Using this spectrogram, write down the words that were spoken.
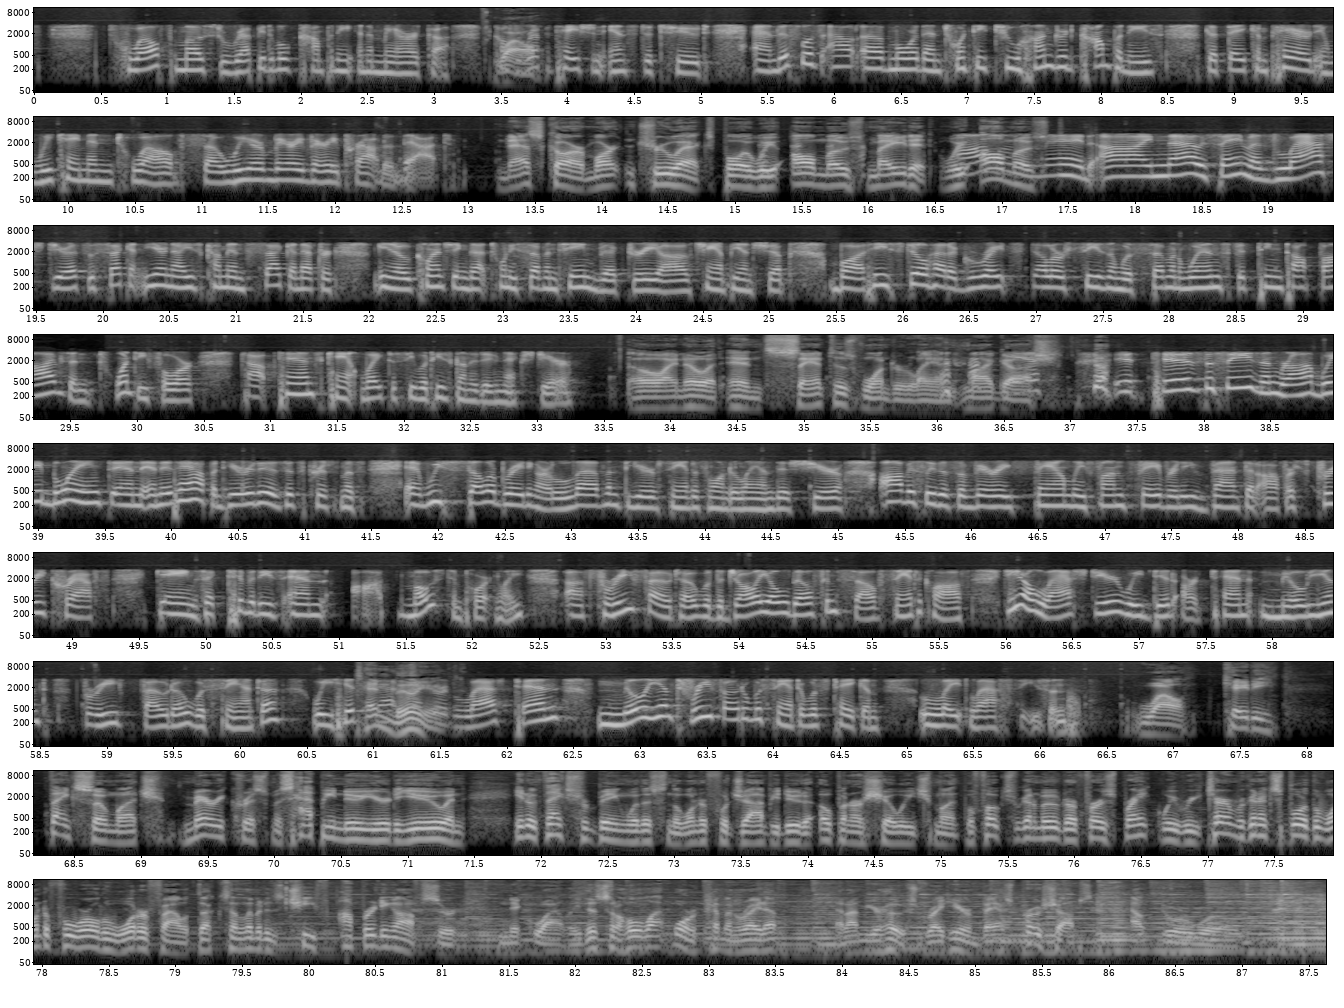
12th most reputable company in America. It's called Wow. the Reputation Institute, and this was out of more than 2,200 companies that they compared, and we came in 12. So we are very, very proud of that. NASCAR, Martin Truex. Boy, we almost made it. We almost. made. I know, same as last year. It's the second year now he's come in second after you know clinching that 2017 victory uh, championship. But he still had a great stellar season with seven wins, 15 top fives, and 24 top tens. Can't wait to see what he's going to do next year. Oh, I know it. And Santa's Wonderland. My gosh. it is the season, Rob. We blinked and, and it happened. Here it is. It's Christmas. And we're celebrating our 11th year of Santa's Wonderland this year. Obviously, this is a very family, fun, favorite event that offers free crafts, games, activities, and uh, most importantly, a free photo with the jolly old elf himself, Santa Claus. Do you know last year we did our 10 millionth free photo with Santa? We hit 10 that million. record last 10 millionth free photo with Santa was taken late last season. Wow. Katie, thanks so much. Merry Christmas. Happy New Year to you. And, you know, thanks for being with us and the wonderful job you do to open our show each month. Well, folks, we're going to move to our first break. We return. We're going to explore the wonderful world of waterfowl with Ducks Unlimited's Chief Operating Officer, Nick Wiley. This and a whole lot more coming right up. And I'm your host right here in Bass Pro Shops Outdoor World.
